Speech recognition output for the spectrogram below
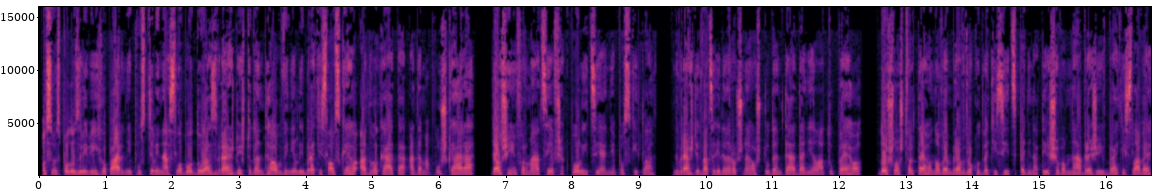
Osem z podozrivých o pár dní pustili na slobodu a z vraždy študenta obvinili bratislavského advokáta Adama Puškára, ďalšie informácie však polícia neposkytla. K vražde 21-ročného študenta Daniela Tupého došlo 4. novembra v roku 2005 na Tyršovom nábreží v Bratislave.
